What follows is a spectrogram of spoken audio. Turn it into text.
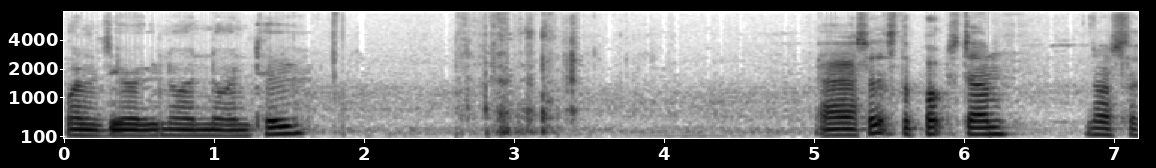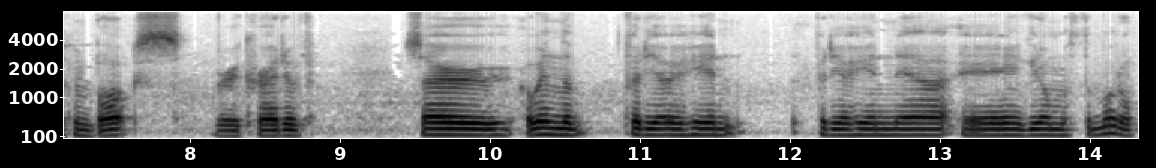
10992. Uh, so that's the box done. Nice looking box, very creative. So I'll end the video here, video here now and get on with the model.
